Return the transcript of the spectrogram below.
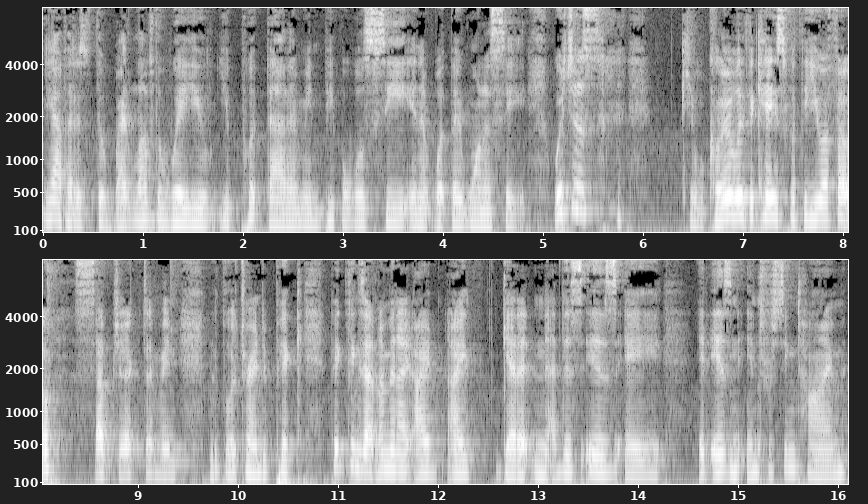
yeah, that is the. I love the way you you put that. I mean, people will see in it what they want to see, which is clearly the case with the UFO subject. I mean, people are trying to pick pick things out. I mean, I I, I get it, and this is a it is an interesting time,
